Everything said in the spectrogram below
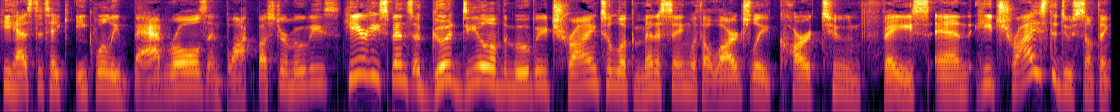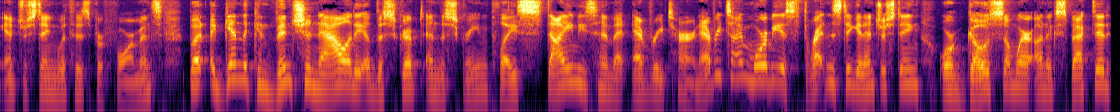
he has to take equally bad roles in blockbuster movies. Here, he spends a good deal of the movie trying to look menacing with a largely cartoon face, and he tries to do something interesting with his performance, but again, the conventionality of the script and the screenplay stymies him at every turn. Every time Morbius threatens to get interesting or goes somewhere unexpected,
